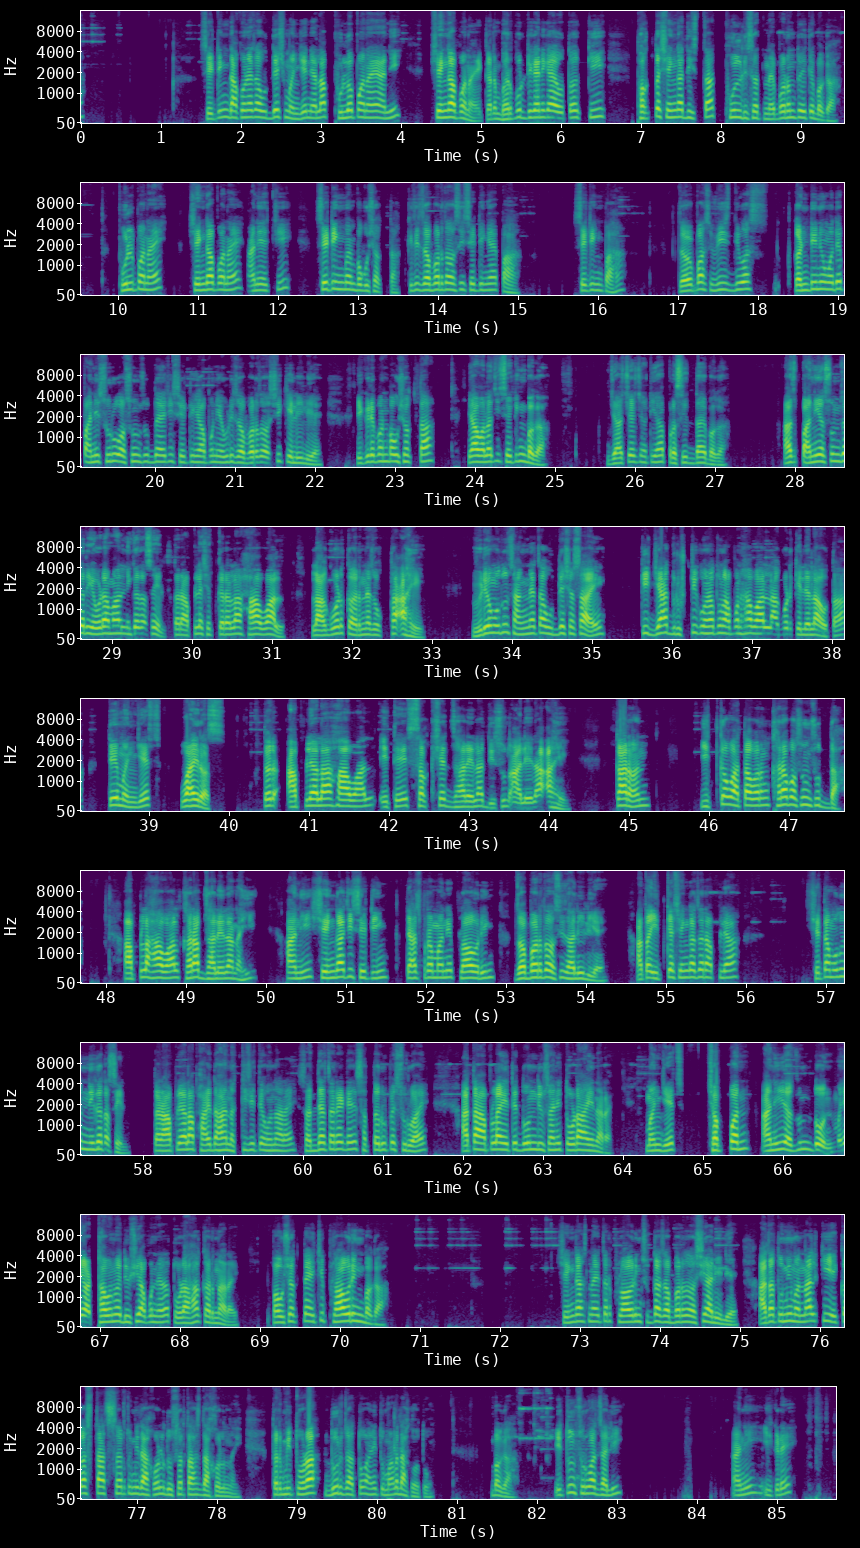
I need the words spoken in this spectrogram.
सेटिंग दाखवण्याचा उद्देश म्हणजे याला फुलं पण आहे आणि शेंगा पण आहे. कारण भरपूर ठिकाणी काय होतं की फक्त शेंगा दिसतात फुल दिसत नाही. परंतु इथे बघा फूल पण आहे शेंगा पण आहे आणि याची सेटिंग पण बघू शकता. किती जबरदस्त अशी सेटिंग आहे. पहा. सेटिंग पहा. जवळपास वीस दिवस कंटिन्यूमध्ये पाणी सुरू असून सुद्धा याची सेटिंग आपण एवढी जबरदस्त अशी केलेली आहे. इकडे पण पाहू शकता. या वालाची सेटिंग बघा. ज्याच्यासाठी हा प्रसिद्ध आहे बघा. आज पाणी असून जर एवढा माल निघत असेल तर आपल्या शेतकऱ्याला हा वाल लागवड करण्याजोगता आहे. व्हिडिओमधून सांगण्याचा उद्देश असा आहे की ज्या दृष्टिकोनातून आपण हा वाल लागवड केलेला होता ते म्हणजेच व्हायरस तर आपल्याला हा वाल येथे सक्षेत झालेला दिसून आलेला आहे. कारण इतकं वातावरण खराब असून सुद्धा आपला हा वाल खराब झालेला नाही आणि शेंगाची सेटिंग त्याचप्रमाणे फ्लॉवरिंग जबरदस्त अशी झालेली आहे. आता इतक्या शेंगा जर आपल्या शेतामधून निघत असेल तर आपल्याला फायदा हा नक्कीच येथे होणार आहे. सध्याचा रेट येथे सत्तर रुपये सुरू आहे. आता आपला येथे दोन दिवसांनी तोडा येणार आहे. म्हणजेच छप्पन आणि अजून दोन म्हणजे अठ्ठावन्नव्या दिवशी आपण याचा तोडा हा करणार आहे. पाहू शकता याची फ्लॉवरिंग बघा. शेंगाच नाही तर फ्लॉवरिंग सुद्धा जबरदस्त अशी आलेली आहे. आता तुम्ही म्हणाल की एकच तास सर तुम्ही दाखवलं दुसरा तास दाखवलं नाही. तर मी थोडा दूर जातो आणि तुम्हाला दाखवतो. बघा इथून सुरुवात झाली आणि इकडे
